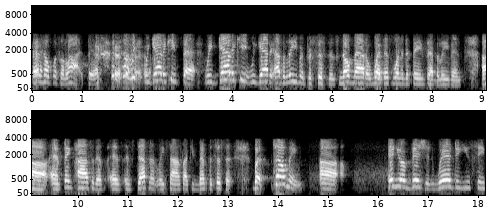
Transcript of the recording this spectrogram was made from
that'll help us a lot there. we we got to keep that. We got to keep. We got. I believe in persistence, no matter what. That's one of the things I believe in. Uh, and think positive is is definitely sounds like you've been persistent. But tell me. Uh, in your vision, where do you see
